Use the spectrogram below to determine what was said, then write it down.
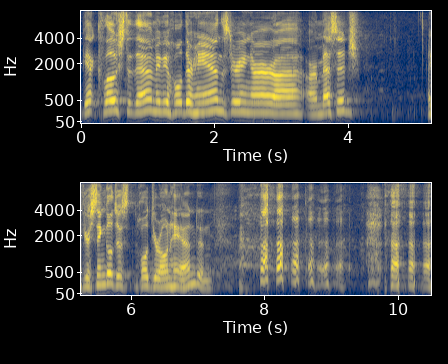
get close to them, maybe hold their hands during our, uh, our message. If you're single, just hold your own hand and.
